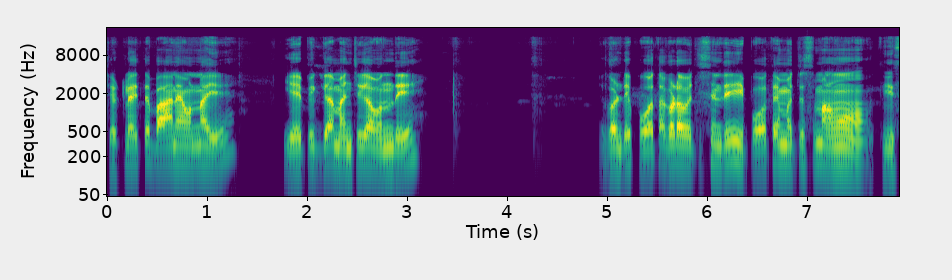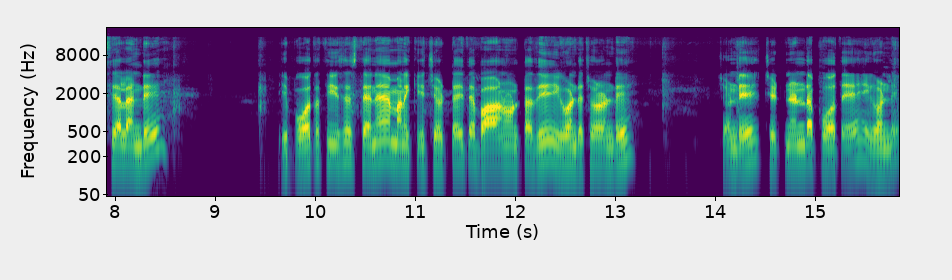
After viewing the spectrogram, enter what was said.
చెట్లు అయితే బాగానే ఉన్నాయి. ఏపిగ్గా మంచిగా ఉంది. ఇగోండి పూత కూడా వచ్చేసింది. ఈ పూత ఏమొచ్చేసి మనము తీసేయాలండి. ఈ పూత తీసేస్తేనే మనకి చెట్టు అయితే బాగానే ఉంటుంది. ఇగోండి చూడండి. చూడండి చెట్టు నిండా పోతే ఇగోండి.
